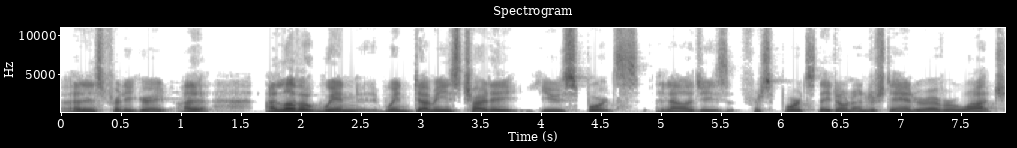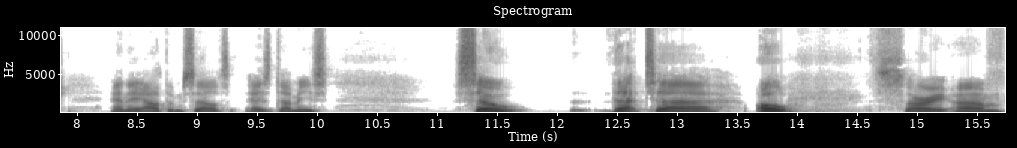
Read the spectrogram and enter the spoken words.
That is pretty great. I I love it when when dummies try to use sports analogies for sports they don't understand or ever watch, and they out themselves as dummies. So that uh, oh, sorry. Um,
